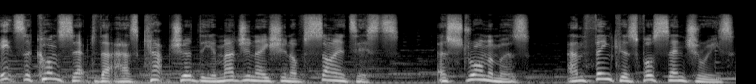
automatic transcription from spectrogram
It's a concept that has captured the imagination of scientists, astronomers, and thinkers for centuries,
